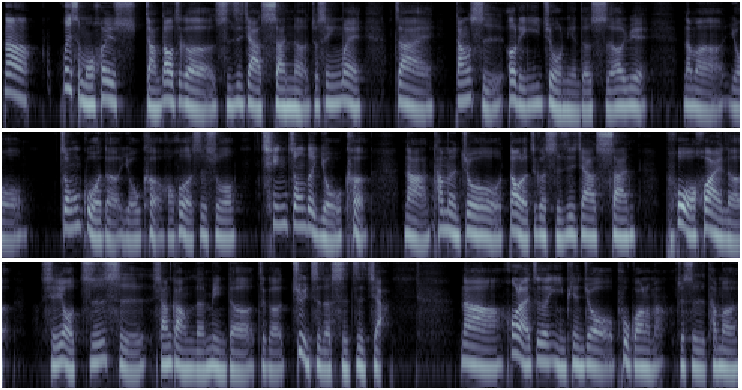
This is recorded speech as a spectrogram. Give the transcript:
那为什么会讲到这个十字架山呢？就是因为在当时二零一九年的十二月，那么有中国的游客或者是说亲中的游客，那他们就到了这个十字架山，破坏了。写有支持香港人民的这个句子的十字架，那后来这个影片就曝光了嘛，就是他们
